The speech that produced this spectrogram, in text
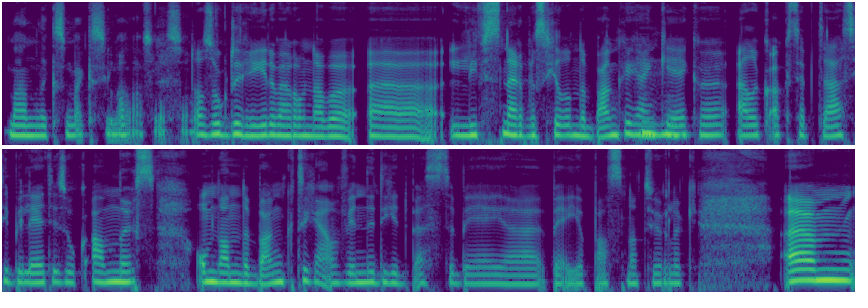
maandelijks maximaal aflossen? Dat is ook de reden waarom dat we uh, liefst naar verschillende banken gaan mm -hmm. kijken. Elk acceptatiebeleid is ook anders, om dan de bank te gaan vinden die het beste bij, uh, bij je past natuurlijk. Um,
